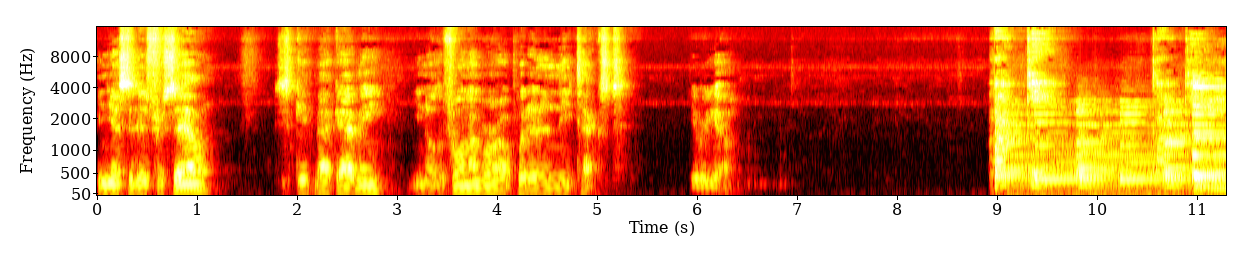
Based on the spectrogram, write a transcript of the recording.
And yes, it is for sale. Just get back at me. You know the phone number. I'll put it in the text. Here we go. Ducky, ducky.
